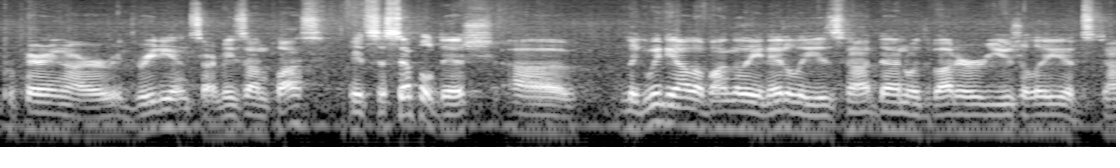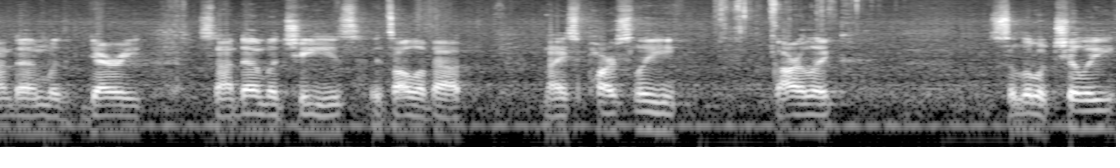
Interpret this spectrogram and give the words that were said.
preparing our ingredients, our mise en place. It's a simple dish. Uh, linguine alla vongole in Italy is not done with butter usually, it's not done with dairy, it's not done with cheese. It's all about nice parsley, garlic, it's a little chili.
